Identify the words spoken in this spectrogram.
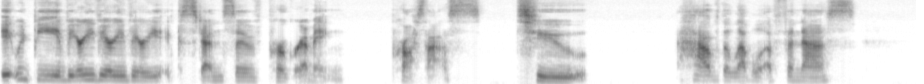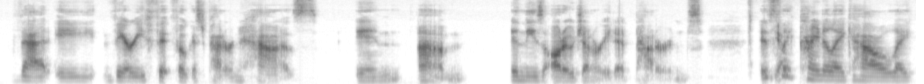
it would be a very very very extensive programming process to have the level of finesse that a very fit focused pattern has in um in these auto generated patterns it's yeah. like kind of like how like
